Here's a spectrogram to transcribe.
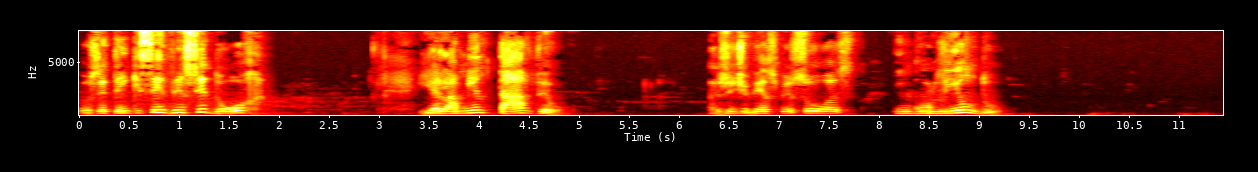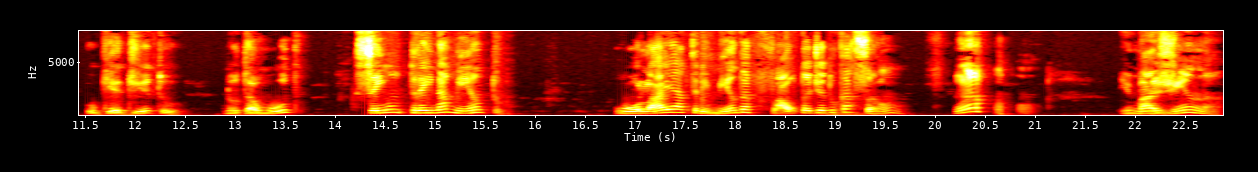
Você tem que ser vencedor. E é lamentável a gente ver as pessoas engolindo o que é dito no Talmud sem um treinamento. O olá é a tremenda falta de educação. Imagina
